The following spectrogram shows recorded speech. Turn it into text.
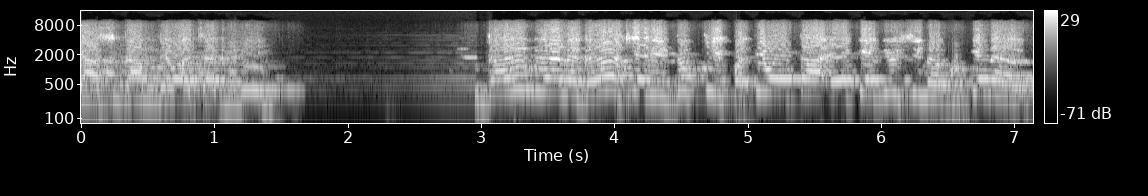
या सुदामदेवाच्या घरी दारिद्र्यानं ग्रासलेली दुःखी पतिव्रता एके दिवशीनं भुकेनं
